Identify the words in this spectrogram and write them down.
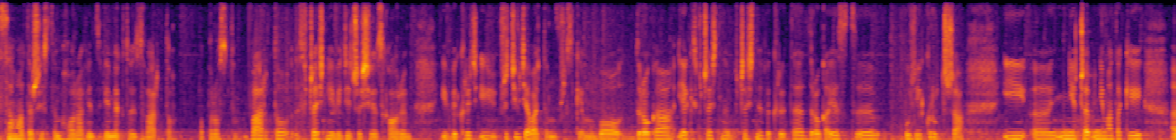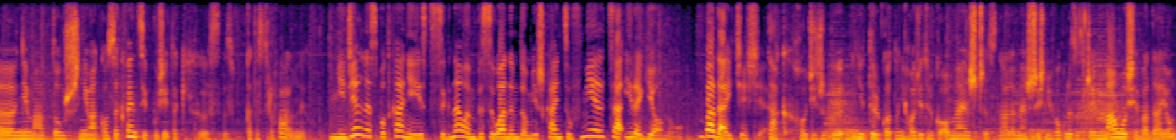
Sama też jestem chora, więc wiem, jak to jest warto. Po prostu warto wcześniej wiedzieć, że się jest chorym i wykryć i przeciwdziałać temu wszystkiemu, bo droga, jak jest wcześniej, wcześniej wykryte, droga jest y, później krótsza i y, nie, nie ma takiej, y, nie ma, to już nie ma konsekwencji później takich katastrofalnych. Niedzielne spotkanie jest sygnałem wysyłanym do mieszkańców Mielca i regionu. Badajcie się. Tak, chodzi, żeby nie tylko, to nie chodzi tylko o mężczyzn, ale mężczyźni w ogóle zazwyczaj mało się badają,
